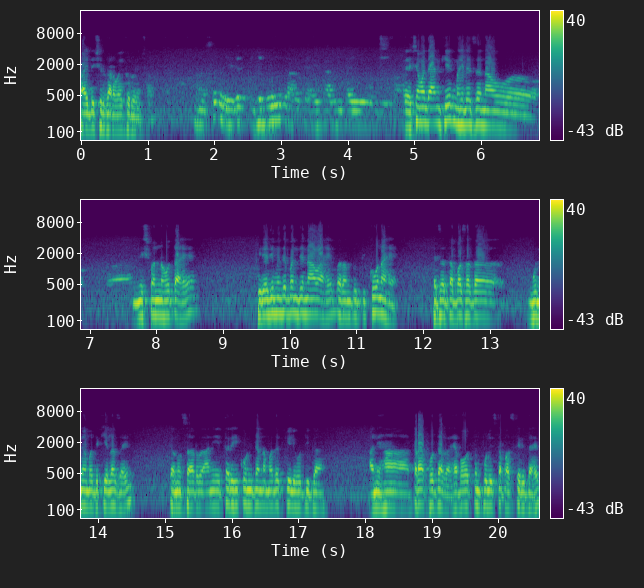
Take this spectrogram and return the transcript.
कायदेशीर कारवाई करू याच्यावर. याच्यामध्ये आणखी एक महिलेचं नाव निष्पन्न होत आहे. फिर्यादीमध्ये पण ते नाव आहे परंतु ती कोण आहे याचा तपास आता गुन्ह्यामध्ये केला जाईल. त्यानुसार आणि इतरही कोणी त्यांना मदत केली होती का? आणि हा ट्रॅप होता का? ह्याबाबत पण पोलीस तपास करीत आहेत.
